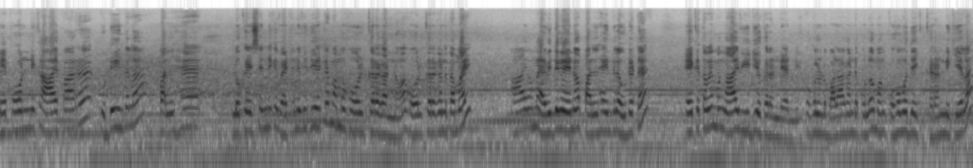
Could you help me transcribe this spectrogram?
මේ ෆෝන් එක ආය පාර උඩ ඉඳලා පල්හැ ලොකේෂන් එක වැටෙන විදිහට මම හෝල්ඩ් කරගන්නවා හෝල්ඩ් කරගෙන තමයි ආයෙ මම ඇවිදගෙන එනවා පල්හැ ඉඳලා උඩට ඒක තමයි මම ආයෙ වීඩියෝ කරන්න යන්නේ. ඔයගොල්ලන්ට බලා ගන්න පුළුවන් මම කොහොමද ඒක කරන්නේ කියලා.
